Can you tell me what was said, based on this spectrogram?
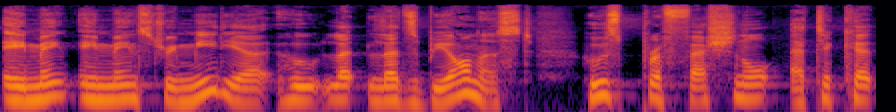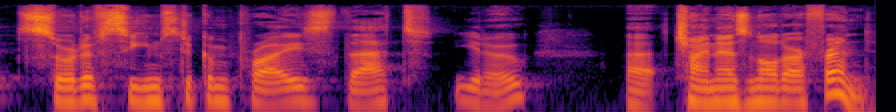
a, main, a mainstream media who let, let's be honest whose professional etiquette sort of seems to comprise that you know uh, China is not our friend.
